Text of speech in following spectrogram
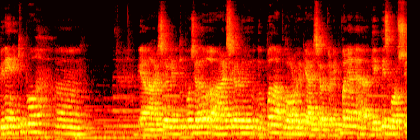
പിന്നെ എനിക്കിപ്പോൾ ആഴ്ചകളിൽ എനിക്കിപ്പോൾ ചില ആഴ്ചകളിൽ മുപ്പത് നാൽപ്പത് ഓർഡറൊക്കെ ആഴ്ചകൾക്കുണ്ട് ഇപ്പോൾ ഞാൻ ഗെറ്റ് പീസ് കുറച്ച്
